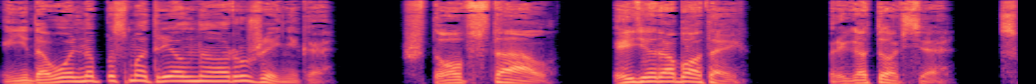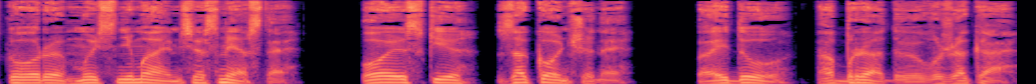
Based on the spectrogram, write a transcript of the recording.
и недовольно посмотрел на оружейника. «Что встал? Иди работай! Приготовься. Скоро мы снимаемся с места. Поиски закончены. Пойду обрадую вожака».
